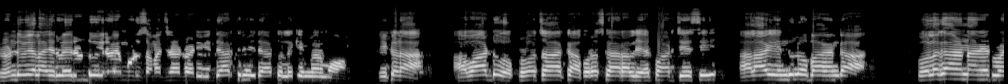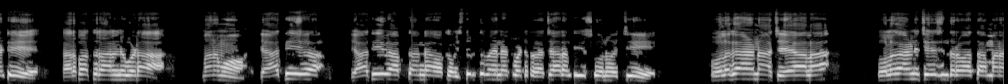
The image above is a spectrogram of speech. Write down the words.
రెండు వేల ఇరవై రెండు ఇరవై మూడు సంవత్సరమైనటువంటి విద్యార్థిని విద్యార్థులకి మేము ఇక్కడ అవార్డు ప్రోత్సాహక పురస్కారాలు ఏర్పాటు చేసి అలాగే ఇందులో భాగంగా కులగాన అనేటువంటి కరపత్రాలను కూడా మనము జాతీయ జాతీయ వ్యాప్తంగా ఒక విస్తృతమైనటువంటి ప్రచారం తీసుకొని వచ్చి కులగాన చేయాలా? కులగాన చేసిన తర్వాత మన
